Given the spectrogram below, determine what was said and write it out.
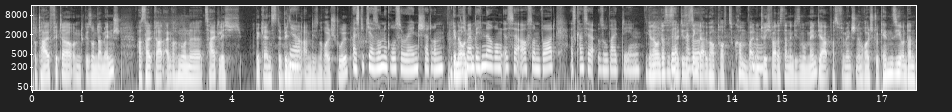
total fitter und gesunder Mensch, hast halt gerade einfach nur eine zeitlich begrenzte Bindung Ja. an diesen Rollstuhl. Also es gibt ja so eine große Range da drin. Genau, Ich meine, Behinderung ist ja auch so ein Wort, das kannst du ja so weit dehnen. Genau, und das ist Be- halt dieses also- Mhm. Ding, da überhaupt drauf zu kommen, weil natürlich war das dann in diesem Moment, ja, was für Menschen im Rollstuhl kennen sie und dann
